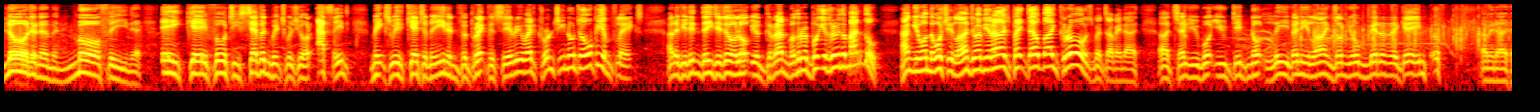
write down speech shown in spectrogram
laudanum and morphine, AK 47, which was your acid, mixed with ketamine, and for breakfast cereal, you had crunchy nut opium flakes. And if you didn't eat it all up, your grandmother would put you through the mango hang you on the washing line to have your eyes pecked out by crows. But I mean, I, I tell you what, you did not leave any lines on your mirror again. I mean, I,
